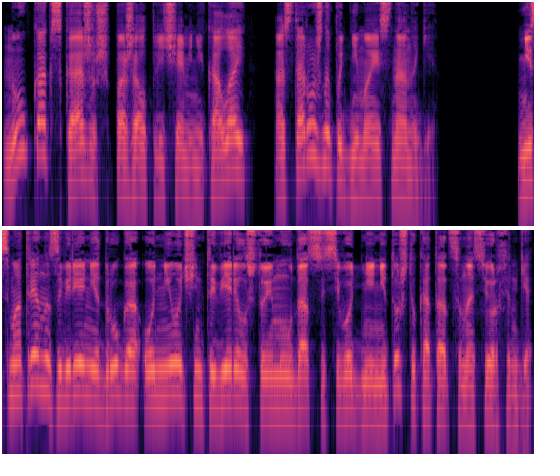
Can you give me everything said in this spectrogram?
«Ну, как скажешь», — пожал плечами Николай, осторожно поднимаясь на ноги. Несмотря на заверение друга, он не очень-то верил, что ему удастся сегодня не то что кататься на серфинге,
